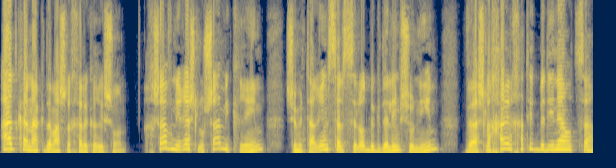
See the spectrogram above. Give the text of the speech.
עד כאן ההקדמה של החלק הראשון. עכשיו נראה שלושה מקרים שמתארים סלסלות בגדלים שונים והשלכה הלכתית בדיני ההוצאה.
